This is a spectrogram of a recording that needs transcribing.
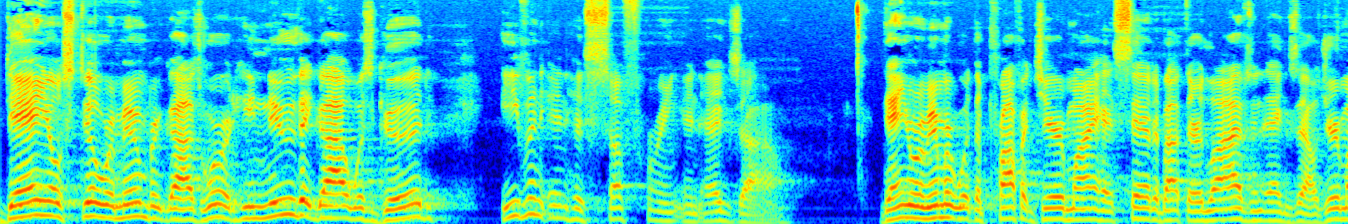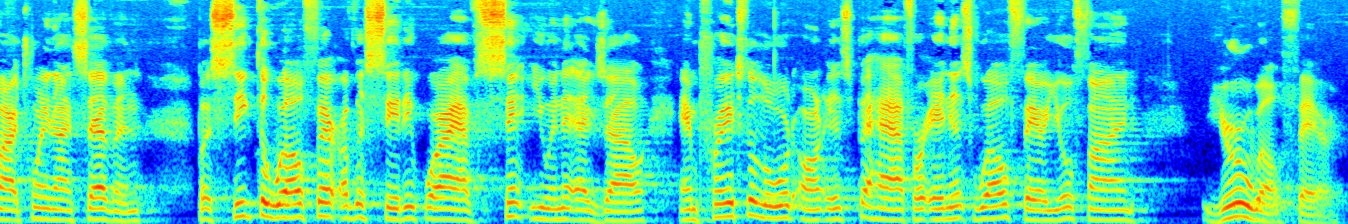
Daniel still remembered God's word. He knew that God was good, even in his suffering in exile. Daniel remembered what the prophet Jeremiah had said about their lives in exile. Jeremiah 29 7 but seek the welfare of the city where I have sent you into exile, and pray to the Lord on its behalf, for in its welfare you'll find your welfare.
